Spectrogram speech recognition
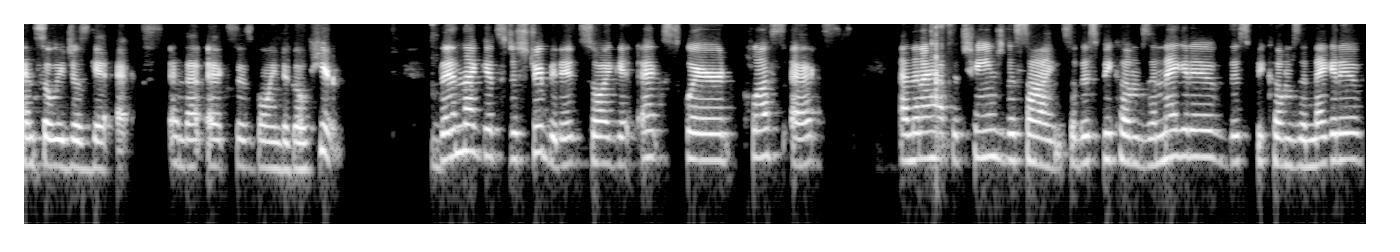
And so we just get x, and that x is going to go here. Then that gets distributed, so I get x squared plus x, and then I have to change the sign. So this becomes a negative, this becomes a negative.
